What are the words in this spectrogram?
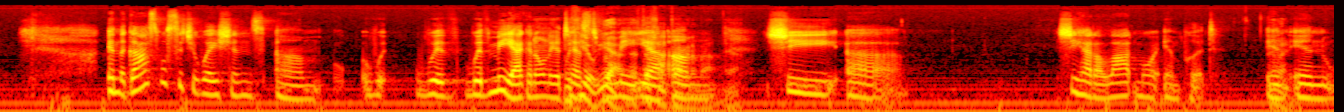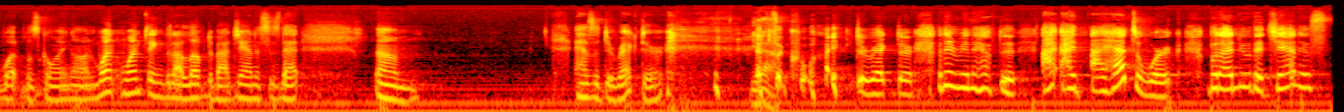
in the gospel situations um, w- with with me, I can only attest you, for yeah, me. yeah, um, yeah. she uh, she had a lot more input in Right. in what was going on. One one thing that I loved about Janice is that. Um, as a director, Yeah. as a quiet director, I didn't really have to. I, I I had to work, but I knew that Janice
